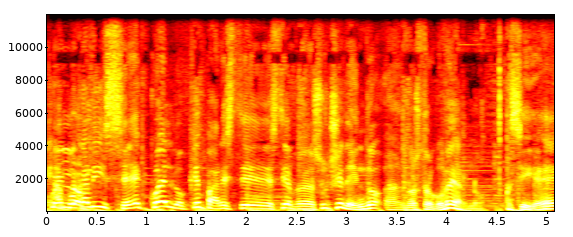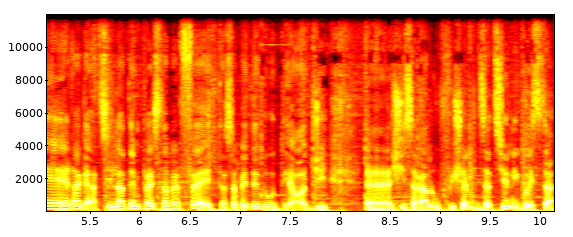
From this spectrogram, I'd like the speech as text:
quello... Apocalisse è quello che pare stia, stia succedendo al nostro governo. Sì, eh, ragazzi, la tempesta perfetta, sapete tutti, oggi eh, ci sarà l'ufficializzazione di questa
